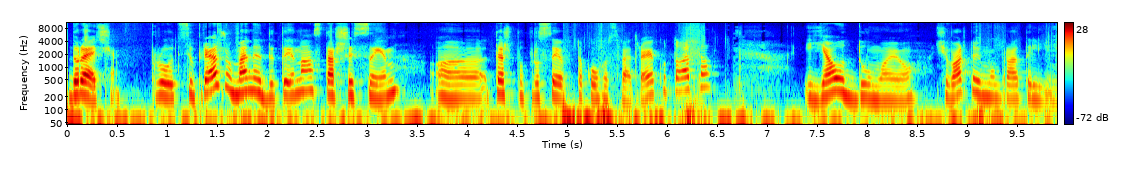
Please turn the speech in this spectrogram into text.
До речі, про цю пряжу в мене дитина, старший син, е, теж попросив такого светра, як у тата. І я от думаю, чи варто йому брати ліму,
